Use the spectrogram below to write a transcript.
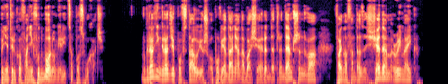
by nie tylko fani futbolu mieli co posłuchać. W Gralingradzie powstały już opowiadania na bazie Red Dead Redemption 2, Final Fantasy VII Remake,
